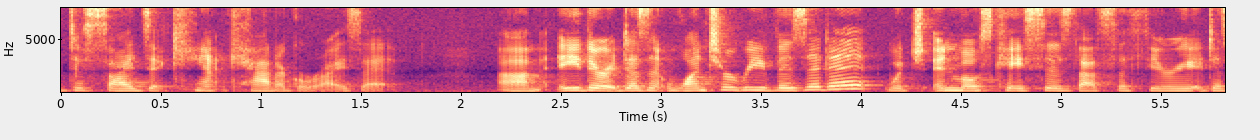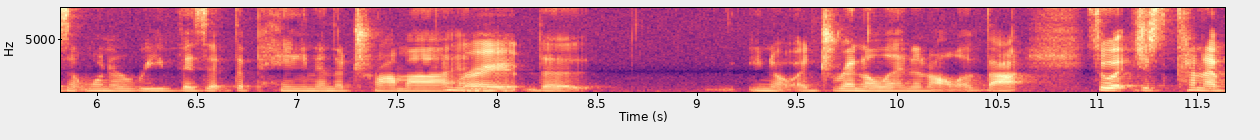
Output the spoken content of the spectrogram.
decides it can't categorize it. Um, either it doesn't want to revisit it, which in most cases that's the theory. It doesn't want to revisit the pain and the trauma and Right. the, the you know adrenaline and all of that. So it just kind of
